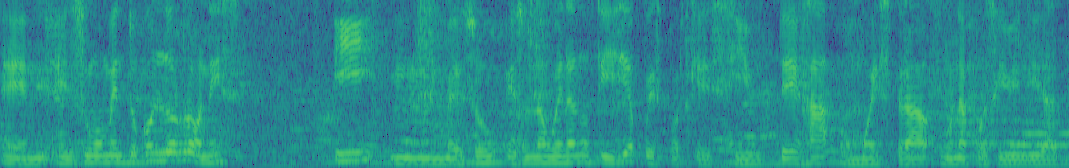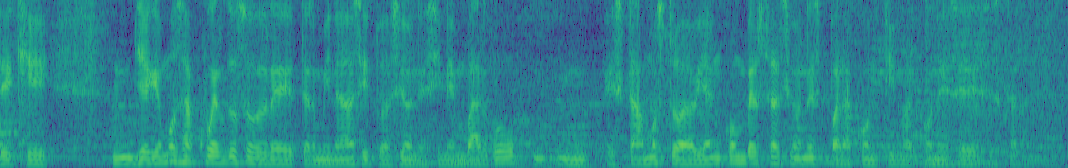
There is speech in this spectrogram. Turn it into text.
en, su momento con los rones y mm, eso es una buena noticia pues porque sí deja o muestra una posibilidad de que lleguemos a acuerdos sobre determinadas situaciones. Sin embargo, mm, estamos todavía en conversaciones para continuar con ese desescalamiento.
